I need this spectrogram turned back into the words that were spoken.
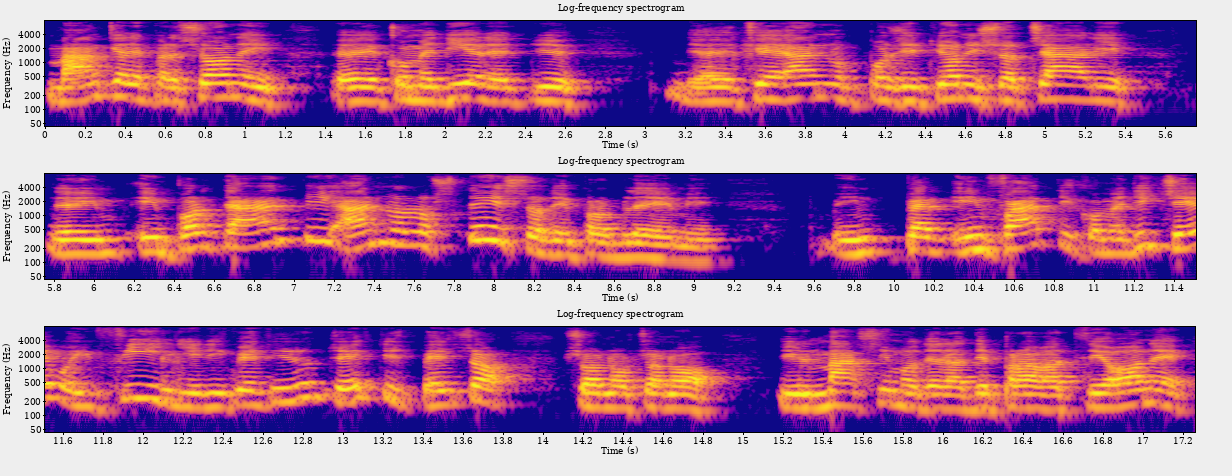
ma anche le persone, eh, come dire, eh, che hanno posizioni sociali eh, importanti, hanno lo stesso dei problemi Infatti, come dicevo, i figli di questi soggetti spesso sono, sono il massimo della depravazione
